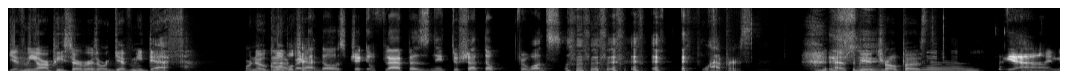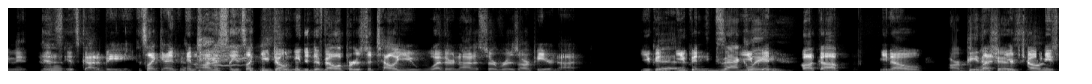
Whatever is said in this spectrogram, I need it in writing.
Give me RP servers or give me death. Or no global chat. Those chicken flappers need to shut up for once. Flappers. Has to be a troll post. yeah i mean it, it's it's got to be it's like and, and honestly it's like you don't need the developers to tell you whether or not a server is rp or not you can Yeah. you can Exactly. you can buck up you know RP that let shit. your chonies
